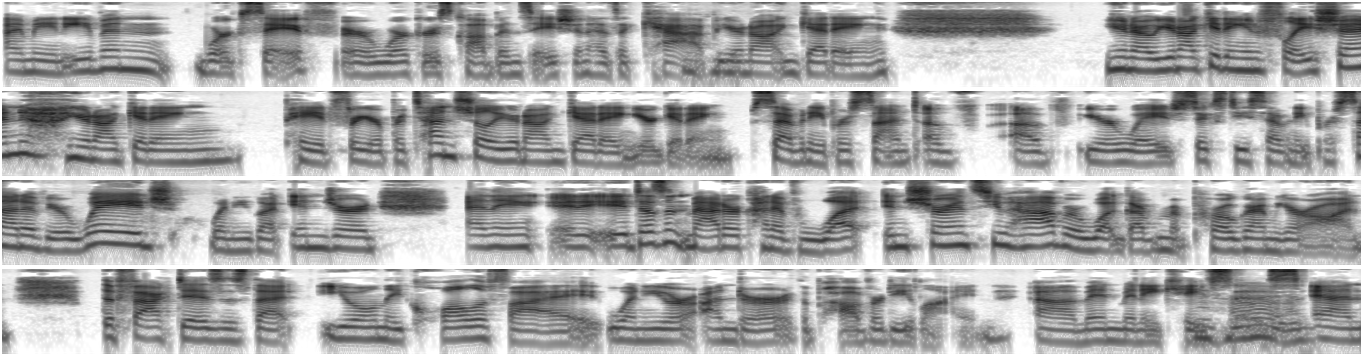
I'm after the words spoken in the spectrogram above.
I mean, even WorkSafe or workers' compensation has a cap. Mm-hmm. You're not getting, you know, you're not getting inflation. You're not getting paid for your potential you're not getting you're getting 70% of of your wage 60 70% of your wage when you got injured. And they, it, it, doesn't matter kind of what insurance you have or what government program you're on. The fact is is that you only qualify when you're under the poverty line um, in many cases. Mm-hmm. and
